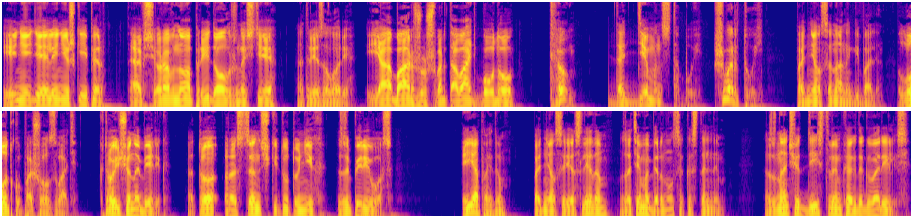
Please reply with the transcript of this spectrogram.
«И недели не шкипер, а все равно при должности», — отрезал Ори. «Я баржу швартовать буду». «Тьфу! Да демон с тобой, швартуй!» — поднялся на ноги Балин. «Лодку пошел звать. Кто еще на берег? А то расценочки тут у них за перевоз». «И я пойду», — поднялся я следом, затем обернулся к остальным. «Значит, действуем, как договорились.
